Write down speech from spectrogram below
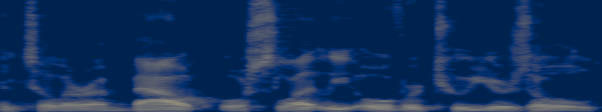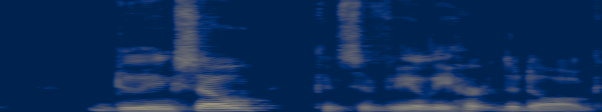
until they're about or slightly over two years old. Doing so can severely hurt the dog.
